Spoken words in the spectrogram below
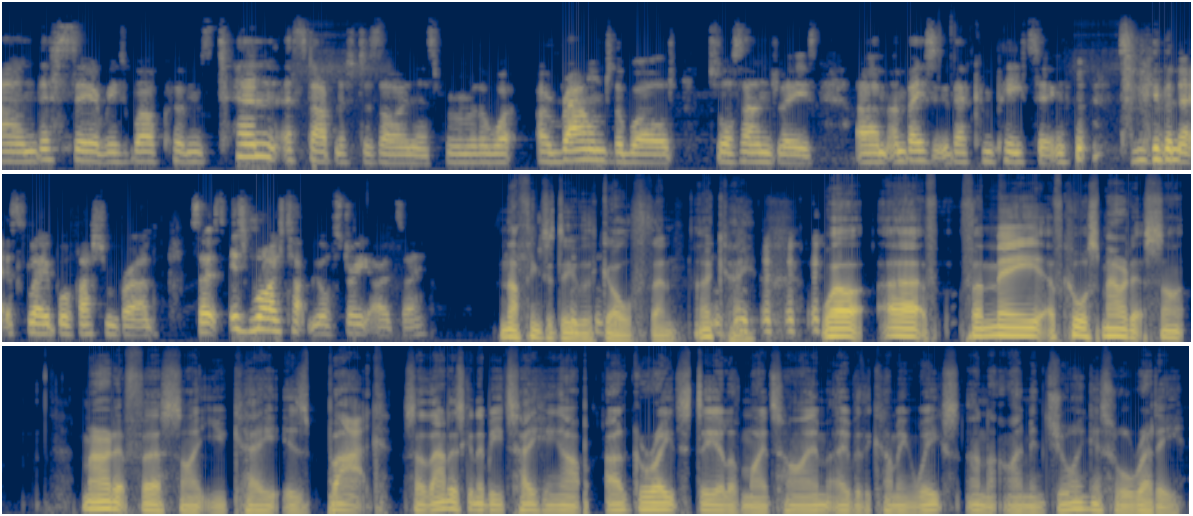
and this series welcomes 10 established designers from the, around the world to Los Angeles. Um, and basically, they're competing to be the next global fashion brand. So it's, it's right up your street, I'd say. Nothing to do with golf, then. Okay. well, uh, for me, of course, Married at, si- Married at First Sight UK is back. So that is going to be taking up a great deal of my time over the coming weeks, and I'm enjoying it already.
